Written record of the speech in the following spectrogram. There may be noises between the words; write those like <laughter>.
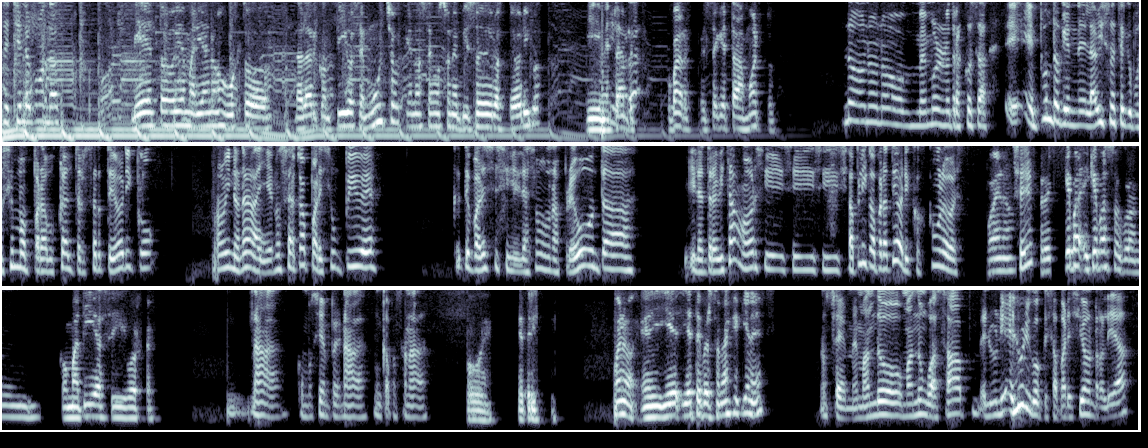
¿Qué haces, Chelo? ¿Cómo andás? Bien, todo bien, Mariano. Gusto de hablar contigo. Hace mucho que no hacemos un episodio de los teóricos y me Sí, estaba empezando a preocupar. Pensé que estabas muerto. No, no, no, me muero en otras cosas. Eh, el punto que en el aviso este que pusimos para buscar el tercer teórico, no vino nadie. No sé, acá apareció un pibe. ¿Qué te parece si le hacemos unas preguntas y la entrevistamos a ver si, si, si, si aplica para teóricos? ¿Cómo lo ves? Bueno, ¿Sí? pero ¿qué, pa- ¿y qué pasó con, con Matías y Borja? Nada, como siempre, nada, nunca pasa nada. Uy, qué triste. Bueno, eh, ¿y, y este personaje quién es? No sé, me mandó, mandó un WhatsApp, el, el único que se apareció en realidad.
